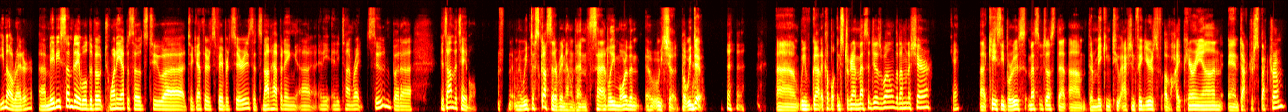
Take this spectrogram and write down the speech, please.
email writer. Uh, maybe someday we'll devote 20 episodes to uh, to Gethard's favorite series. It's not happening uh, any anytime right soon, but uh, it's on the table. I mean, we discuss it every now and then. Sadly, more than uh, we should, but we do. Uh, we've got a couple Instagram messages, well, that I'm going to share. Okay. Uh, Casey Bruce messaged us that um, they're making two action figures of Hyperion and Doctor Spectrum.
